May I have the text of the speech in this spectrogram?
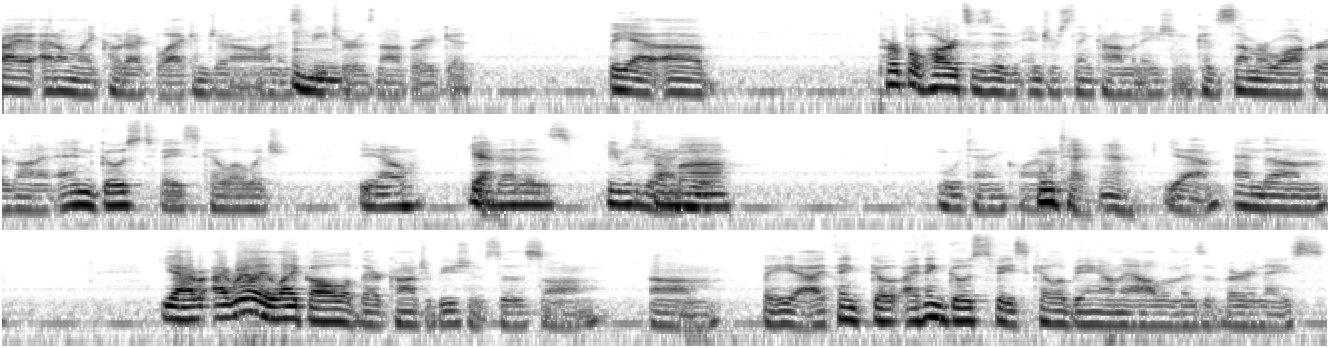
I, I don't like Kodak Black in general, and his Mhm. feature is not very good. But yeah, uh, Purple Hearts is an interesting combination because Summer Walker is on it, and Ghostface Killah, which do you know? who Yeah. that is He was Yeah, from uh, Wu Tang Clan. Wu Tang. Yeah. Yeah, and um, yeah, I, I really like all of their contributions to the song. Um, but yeah, I think Go- I think Ghostface Killah being on the album is a very nice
